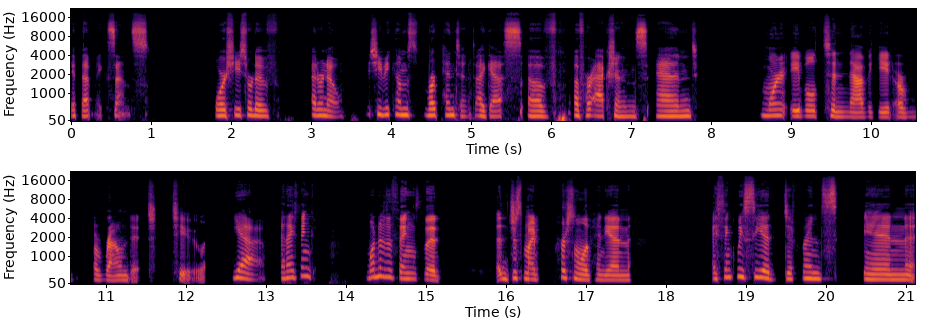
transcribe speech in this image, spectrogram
if that makes sense. Or she sort of, I don't know, she becomes repentant, I guess, of of her actions and more able to navigate ar- around it too. Yeah. And I think one of the things that uh, just my personal opinion, I think we see a difference in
